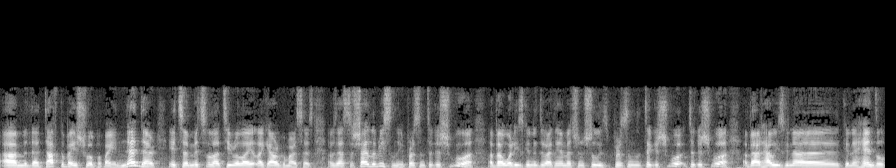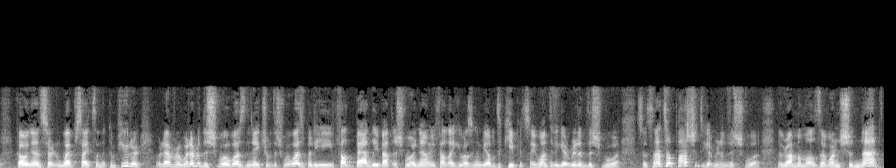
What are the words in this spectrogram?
Um, that dafka by a shvua, but by a neder, it's a mitzvah latira, like, like our Gemara says. I was asked a shaila recently. A person took a shvua about what he's going to do. I think I mentioned shul. A person took a shvua, took a shvua about how he's going to going to handle going on certain websites on the computer, whatever whatever the shvua was, the nature of the shvua was. But he felt badly about the shvua now. He felt like he wasn't going to be able to keep it, so he wanted to get rid of the shvua. So it's not so pasha to get rid of the shvua. The Rambam holds that one should not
